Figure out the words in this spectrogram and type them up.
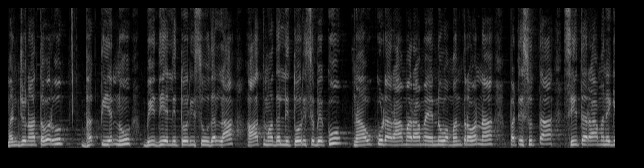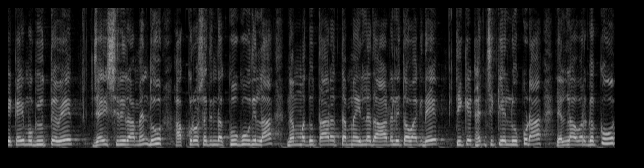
ಮಂಜುನಾಥ್ ಅವರು, ಭಕ್ತಿಯನ್ನು ಬೀದಿಯಲ್ಲಿ ತೋರಿಸುವುದಲ್ಲ, ಆತ್ಮದಲ್ಲಿ ತೋರಿಸಬೇಕು. ನಾವು ಕೂಡ ರಾಮ ರಾಮ ಎನ್ನುವ ಮಂತ್ರವನ್ನು ಪಠಿಸುತ್ತಾ ಸೀತಾರಾಮನಿಗೆ ಕೈ ಮುಗಿಯುತ್ತೇವೆ. ಜೈ ಶ್ರೀರಾಮ್ ಎಂದು ಆಕ್ರೋಶದಿಂದ ಕೂಗುವುದಿಲ್ಲ. ನಮ್ಮದು ತಾರತಮ್ಯ ಇಲ್ಲದ ಆಡಳಿತವಾಗಿದೆ. ಟಿಕೆಟ್ ಹಂಚಿಕೆಯಲ್ಲೂ ಕೂಡ ಎಲ್ಲ ವರ್ಗಕ್ಕೂ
